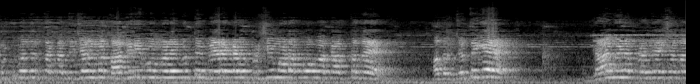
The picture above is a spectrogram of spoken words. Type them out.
ಬಿಟ್ಟು ಬಂದಿರ್ತಕ್ಕಂಥ ಜನ ಮತ್ತೆ ಅಗ್ರಿ ಬೊಮ್ಮಳೆ ಬಿಟ್ಟು ಬೇರೆ ಕಡೆ ಕೃಷಿ ಮಾಡಕ್ ಹೋಗ್ಬೇಕಾಗ್ತದೆ. ಅದ್ರ ಜೊತೆಗೆ ಗ್ರಾಮೀಣ ಪ್ರದೇಶದ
